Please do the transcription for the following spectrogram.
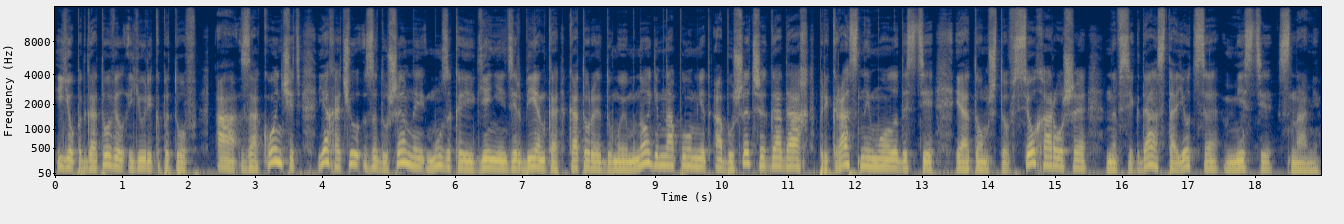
Ее подготовил Юрий Копытов. А закончить я хочу задушевной музыкой Евгения Дербенко, которая, думаю, многим напомнит об ушедших годах, прекрасной молодости и о том, что все хорошее навсегда остается вместе с нами.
